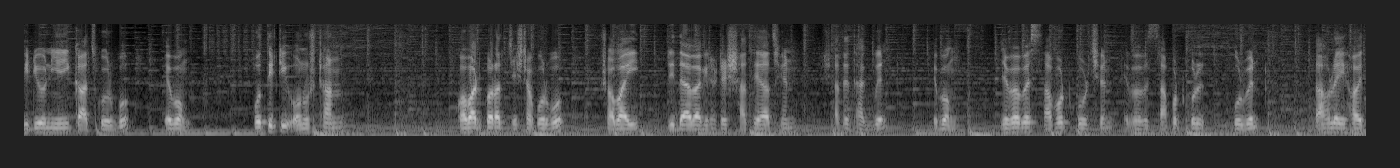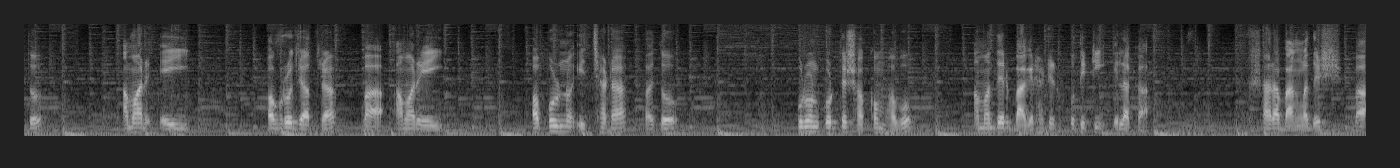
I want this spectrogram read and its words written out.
ভিডিও নিয়েই কাজ করব এবং প্রতিটি অনুষ্ঠান কভার করার চেষ্টা করব। সবাই হৃদয় বাগেরহাটের সাথে আছেন, সাথে থাকবেন এবং যেভাবে সাপোর্ট করছেন, এভাবে সাপোর্ট করে করবেন, তাহলেই হয়তো আমার এই অগ্রযাত্রা বা আমার এই অপূর্ণ ইচ্ছাটা হয়তো পূরণ করতে সক্ষম হব আমাদের বাগেরহাটের প্রতিটি এলাকা। সারা বাংলাদেশ বা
